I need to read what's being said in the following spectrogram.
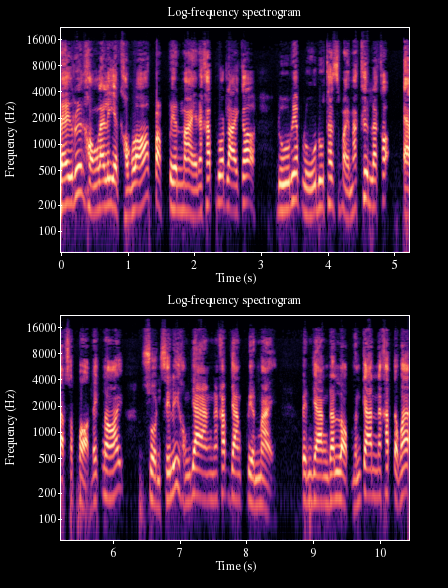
ในเรื่องของรายละเอียดของล้อปรับเปลี่ยนใหม่นะครับลวดลายก็ดูเรียบหรูดูทันสมัยมากขึ้น แล้วก็แอบสปอร์ตเล็กน้อย ส่วนซีรีส์ของยางนะครับยางเปลี่ยนใหม่ เป็นยางดันหลบเหมือนกันนะครับแต่ว่า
